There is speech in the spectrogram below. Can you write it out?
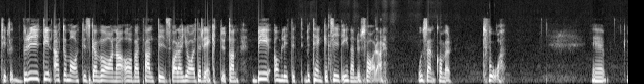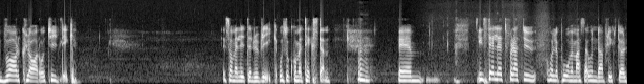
tipset bryt din automatiska vana av att alltid svara ja direkt utan be om lite betänketid innan du svarar. Och sen kommer två. Eh, var klar och tydlig. Som en liten rubrik och så kommer texten. Mm. Eh, istället för att du håller på med massa undanflykter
